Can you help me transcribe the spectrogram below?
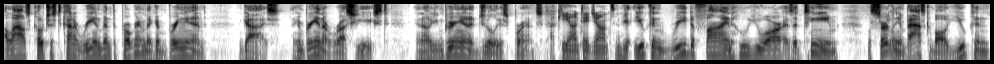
allows coaches to kind of reinvent the program. They can bring in guys. They can bring in a Russ Yeast. You know, you can bring in a Julius Brents. A Keontae Johnson. You- You can redefine who you are as a team. Well, certainly in basketball, you can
